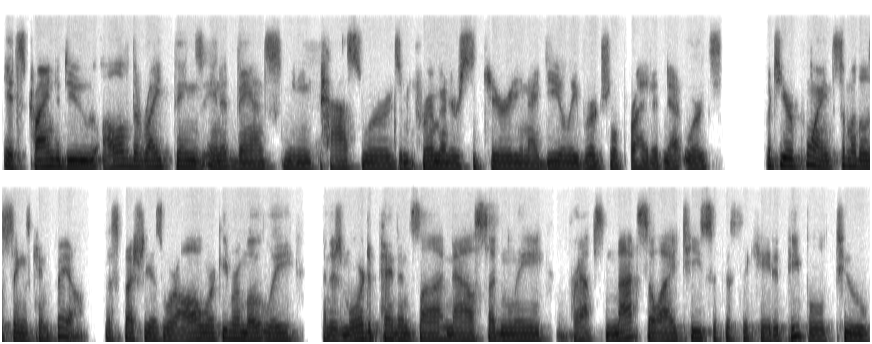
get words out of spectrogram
It's trying to do all of the right things in advance, meaning passwords and perimeter security and ideally virtual private networks. But to your point, some of those things can fail, especially as we're all working remotely and there's more dependence on now suddenly perhaps not so IT sophisticated people to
